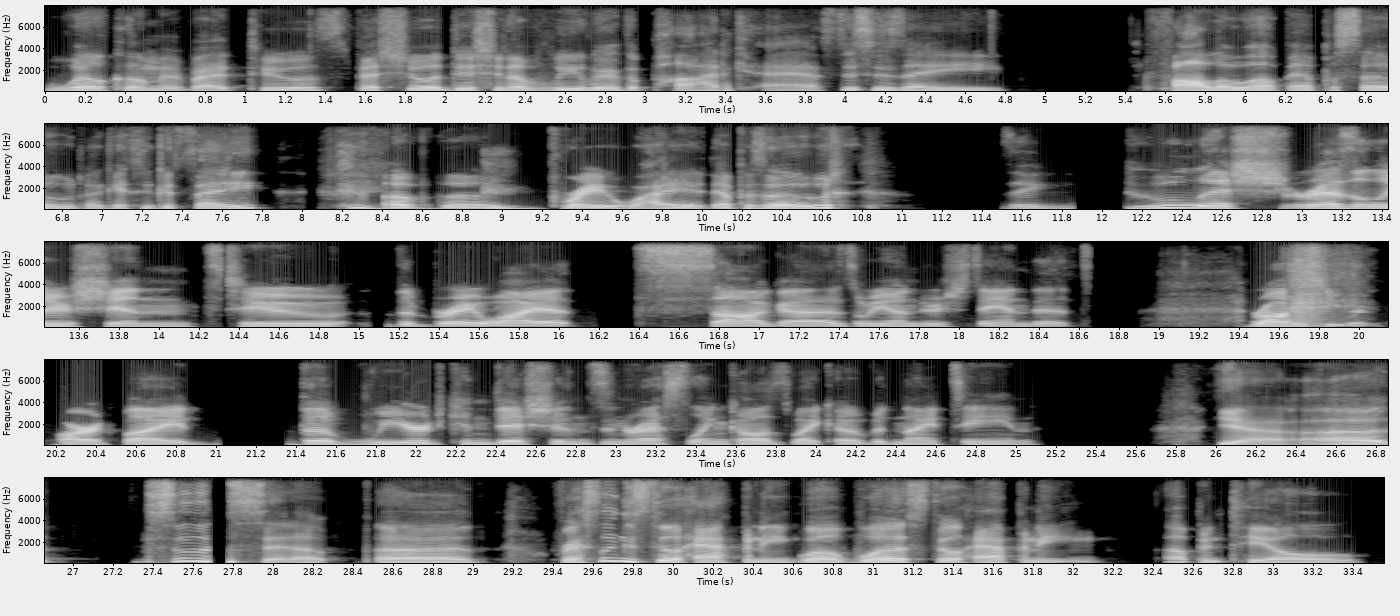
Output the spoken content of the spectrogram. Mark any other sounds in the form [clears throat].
Welcome, everybody, to a special edition of Wheeler the podcast. This is a follow up episode, I guess you could say, [clears throat] of the Bray Wyatt episode. The ghoulish resolution to the Bray Wyatt saga, as we understand it, brought to you in [laughs] part by the weird conditions in wrestling caused by COVID 19. Yeah. Uh, so the setup. Uh, wrestling is still happening. Well, was still happening up until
